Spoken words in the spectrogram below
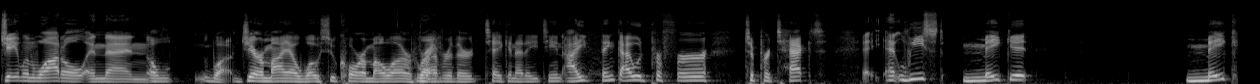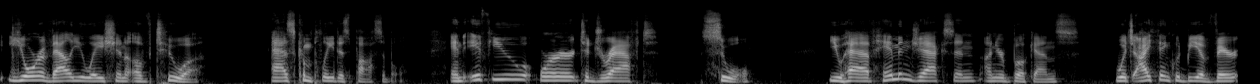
Jaylen Waddle and then a, what Jeremiah Owusu-Koramoah or whoever they're taking at 18. I think I would prefer to protect at least make it make your evaluation of Tua as complete as possible. And if you were to draft Sewell, you have him and Jackson on your bookends, which I think would be a very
